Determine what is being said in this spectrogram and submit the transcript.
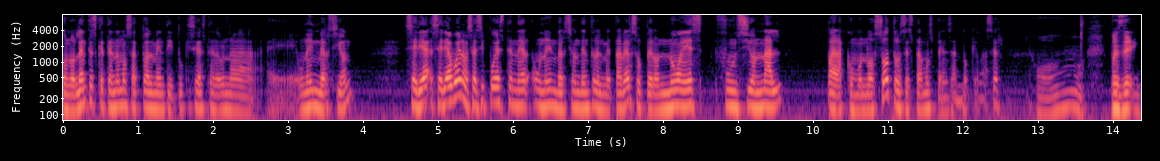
con los lentes que tenemos actualmente y tú quisieras tener una, eh, una inmersión, sería, sería bueno, o sea, sí puedes tener una inversión dentro del metaverso, pero no es funcional para como nosotros estamos pensando que va a ser. Oh, pues de,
